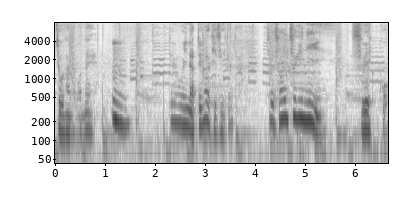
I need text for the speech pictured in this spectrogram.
長男だもんね。うんで多いなっていうのは気づいたと。それその次に末っ子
